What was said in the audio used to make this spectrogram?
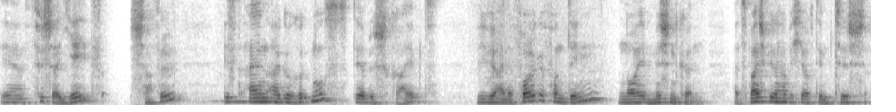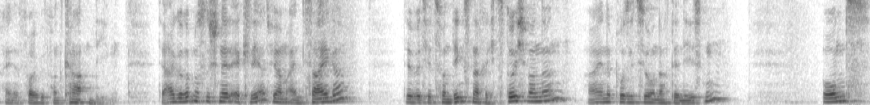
Der Fisher-Yates Shuffle ist ein Algorithmus, der beschreibt, wie wir eine Folge von Dingen neu mischen können. Als Beispiel habe ich hier auf dem Tisch eine Folge von Karten liegen. Der Algorithmus ist schnell erklärt. Wir haben einen Zeiger, der wird jetzt von links nach rechts durchwandern, eine Position nach der nächsten. Und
